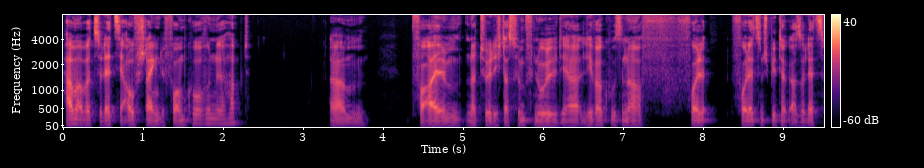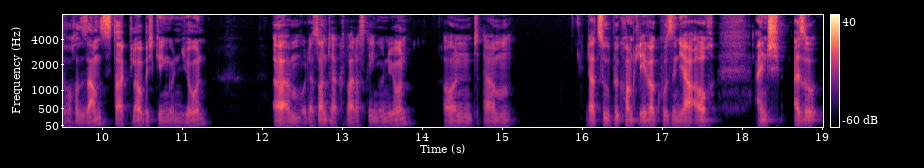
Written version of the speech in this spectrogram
haben aber zuletzt ja aufsteigende Formkurven gehabt. Ähm, vor allem natürlich das 5-0 der Leverkusener voll, vorletzten Spieltag, also letzte Woche Samstag, glaube ich, gegen Union. Ähm, oder Sonntag war das gegen Union. Und ähm, dazu bekommt Leverkusen ja auch ein, also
